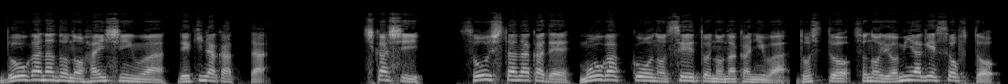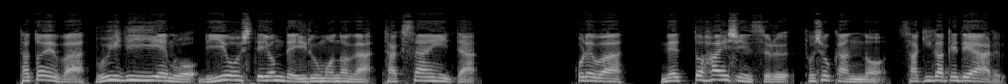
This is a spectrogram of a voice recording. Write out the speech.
動画などの配信はできなかった。しかし、そうした中で盲学校の生徒の中には、ドスとその読み上げソフト、例えば VDM を利用して読んでいる者がたくさんいた。これは、ネット配信する図書館の先駆けである。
